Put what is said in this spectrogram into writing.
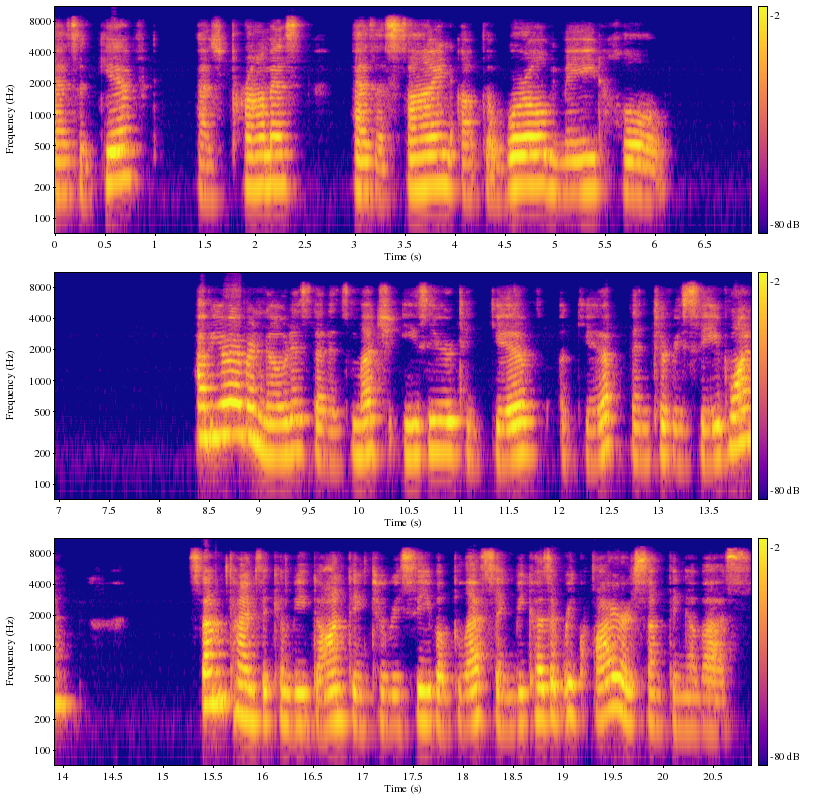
as a gift, as promise, as a sign of the world made whole. Have you ever noticed that it's much easier to give a gift than to receive one? Sometimes it can be daunting to receive a blessing because it requires something of us.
